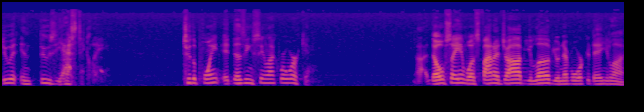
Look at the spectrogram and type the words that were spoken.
do it enthusiastically to the point it doesn't even seem like we're working. Uh, the old saying was find a job you love, you'll never work a day in your life.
